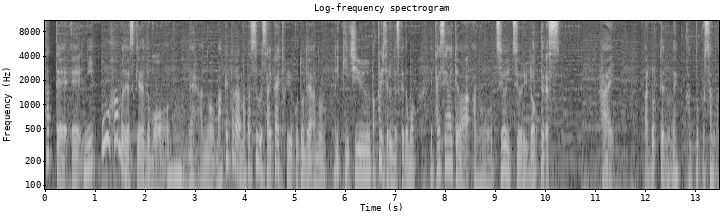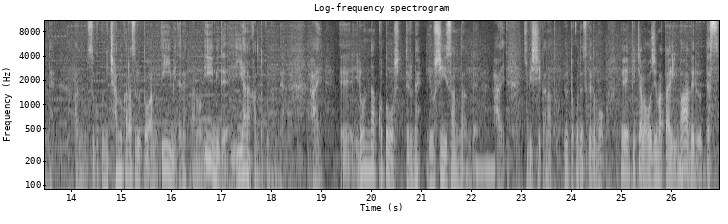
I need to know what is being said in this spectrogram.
さて、えー日本ハムですけれども、もうね、あの負けたらまたすぐ最下位ということで、あの一喜一憂ばっかりしてるんですけども、え対戦相手はあの強い強いロッテです。はい、あロッテのね監督さんがね、あのすごく日ハムからするとあのいい意味でね、あのいい意味で嫌な監督なんで、はい。えーいろんなことを知ってるね吉井さんなんで、はい、厳しいかなというところですけども、えーピッチャーは小島対マーベルです、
